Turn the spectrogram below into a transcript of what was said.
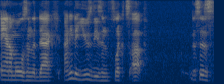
animals in the deck. I need to use these inflicts up. This is...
